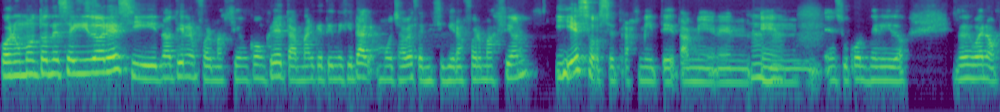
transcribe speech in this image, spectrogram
con un montón de seguidores y no tienen formación concreta en marketing digital, muchas veces ni siquiera formación, y eso se transmite también en, en su contenido. Entonces, bueno,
